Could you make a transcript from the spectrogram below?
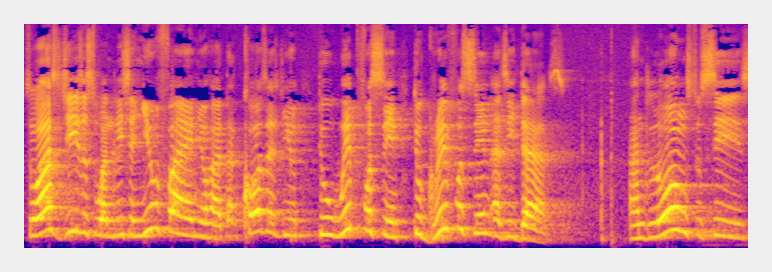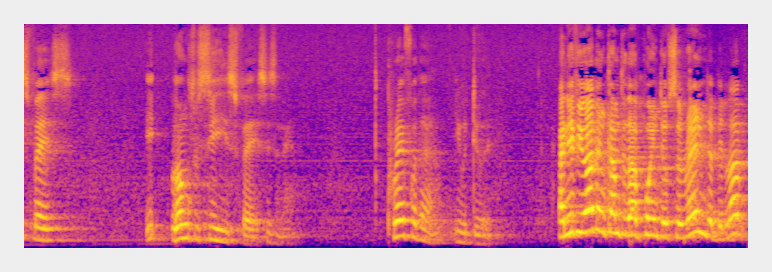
So ask Jesus to unleash a new fire in your heart that causes you to weep for sin, to grieve for sin as he does, and longs to see his face. It longs to see his face, isn't it? Pray for that, you would do it. And if you haven't come to that point of surrender, beloved,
